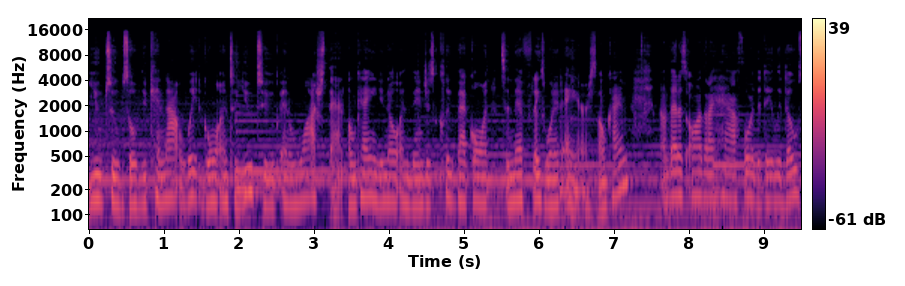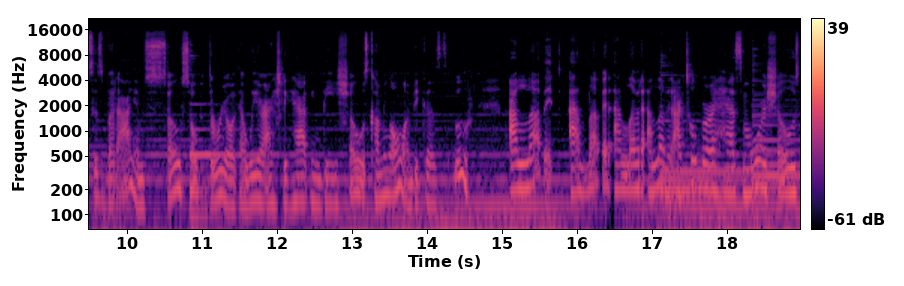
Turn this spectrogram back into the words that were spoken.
YouTube. So if you cannot wait, go onto YouTube and watch that, okay? You know, and then just click back on to Netflix when it airs, okay? Now that is all that I have for the daily doses, but I am so so thrilled that we are actually having these shows coming on because ooh I love it. I love it. I love it. I love it. October has more shows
